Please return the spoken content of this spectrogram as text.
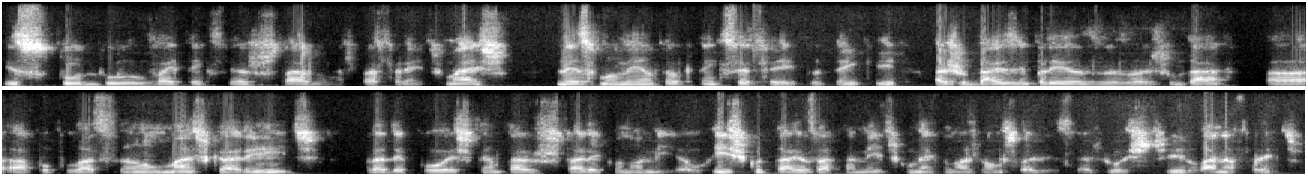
isso tudo vai ter que ser ajustado mais para frente. Mas, nesse momento, é o que tem que ser feito. Tem que ajudar as empresas, ajudar a, a população mais carente, para depois tentar ajustar a economia. O risco está exatamente como é que nós vamos fazer esse ajuste lá na frente.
